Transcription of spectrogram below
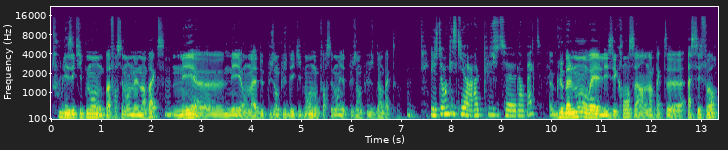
Tous les équipements n'ont pas forcément le même impact, Mhm. mais, euh, mais on a de plus en plus d'équipements, donc forcément il y a de plus en plus d'impact. quoi. Et justement, qu'est-ce qui aura le plus d'impact? Globalement, ouais, les écrans, ça a un impact assez fort.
